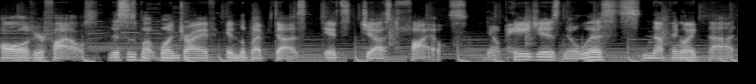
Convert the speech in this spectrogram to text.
all of your files. This is what OneDrive in the web does. It's just files. No pages, no lists, nothing like that.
